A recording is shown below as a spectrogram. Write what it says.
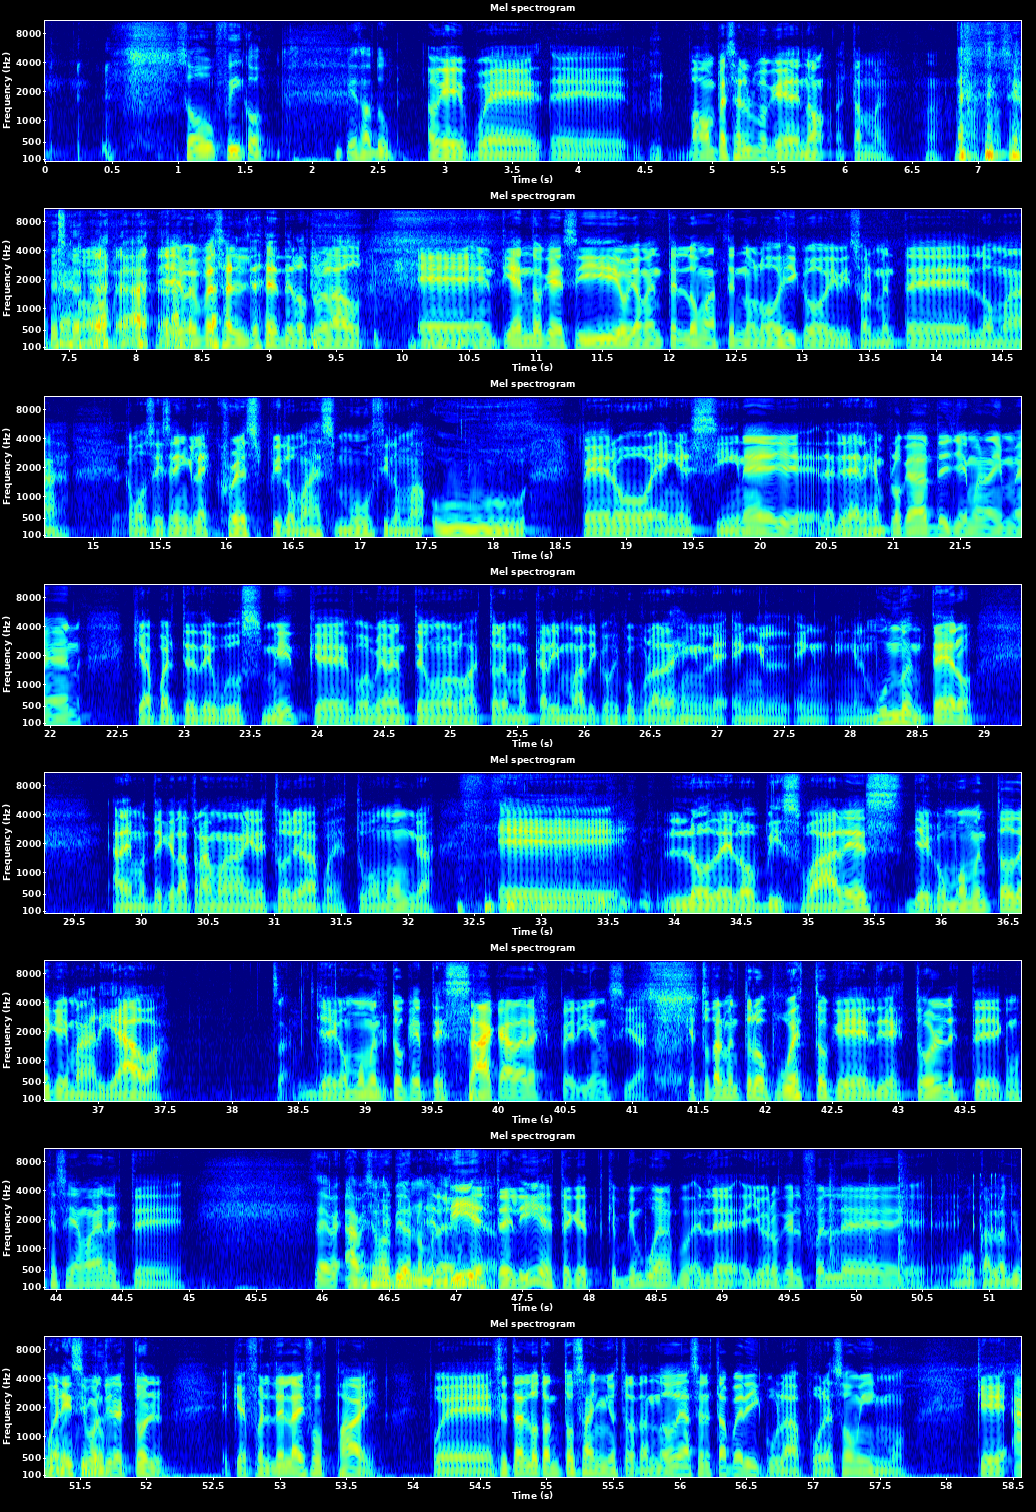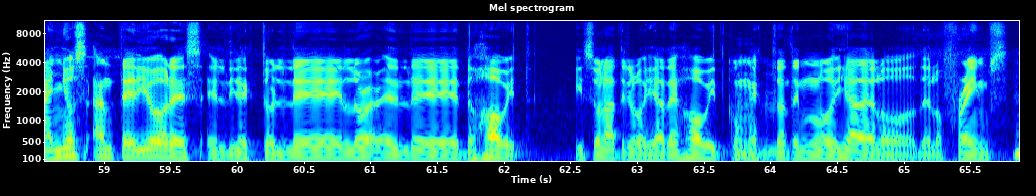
So, Fico, empieza tú. Ok, pues eh, vamos a empezar porque no, están mal. Ah, no, lo siento. No, ya yo voy a empezar de- del otro lado. Eh, entiendo que sí, obviamente es lo más tecnológico y visualmente es lo más, como se dice en inglés, crispy, lo más smooth y lo más uh. Pero en el cine, eh, el ejemplo que das de Gemini Man, que aparte de Will Smith, que es obviamente uno de los actores más carismáticos y populares en el, en el, en- en el mundo entero, además de que la trama y la historia pues estuvo monga, eh, lo de los visuales llegó un momento de que mareaba. Exacto. Llega un momento que te saca de la experiencia, que es totalmente lo opuesto que el director, este, ¿cómo es que se llama él? Este, A mí se me olvidó el nombre. de Lee, él. este, Lee, este, que, que es bien bueno. el de- yo creo que él fue el de. Vamos a buscarlo aquí buenísimo el director, eh, que fue el de Life of Pi. Pues se tardó tantos años tratando de hacer esta película por eso mismo, que años anteriores el director de, el de The Hobbit hizo la trilogía de Hobbit con esta tecnología de, los de los frames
